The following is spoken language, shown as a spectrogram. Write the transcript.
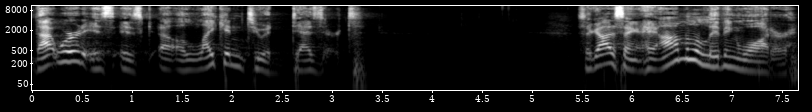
that word is, is uh, likened to a desert. So God is saying, hey, I'm the living water.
